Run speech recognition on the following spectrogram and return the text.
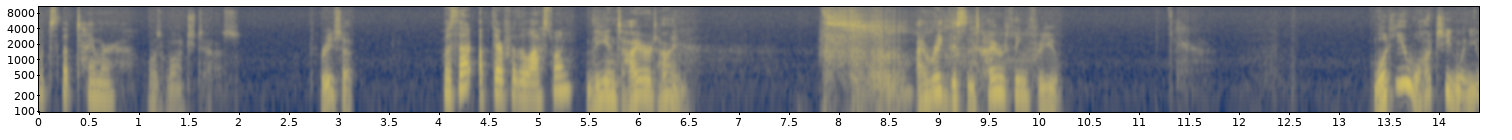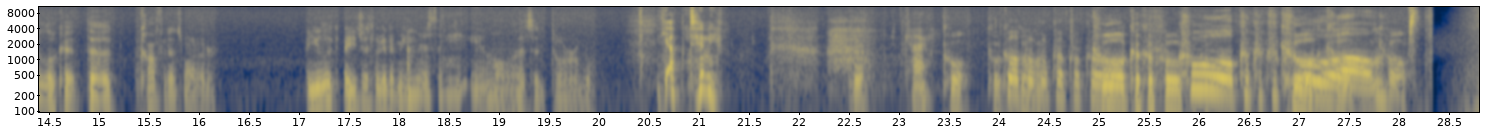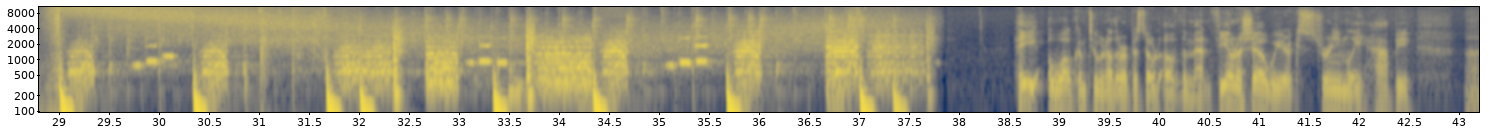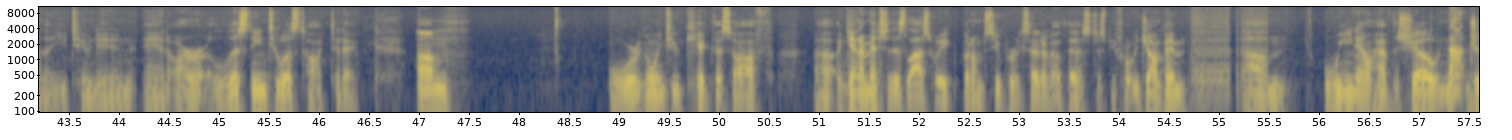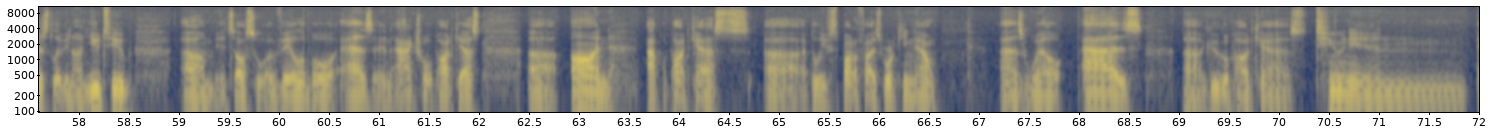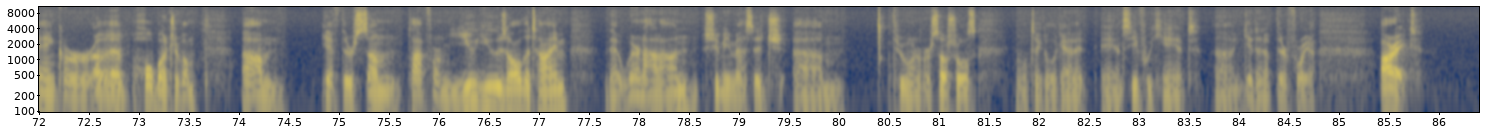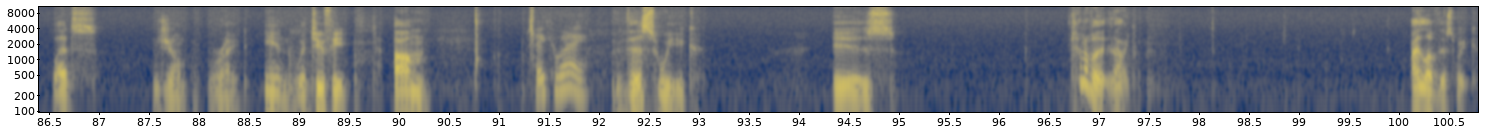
What's that timer? was watch tennis. Reset. Was that up there for the last one? The entire time. I rigged this entire thing for you. What are you watching when you look at the confidence monitor? Are you look? Are you just looking at me? I'm just looking at you. Oh, that's adorable. Yep, didn't even. Cool. Okay. Cool. Cool. Cool, cool, cool, cool, cool, cool. Cool. Cool. Cool. Cool. Cool, cool, cool, cool, Cool. Cool. cool. Welcome to another episode of the Matt and Fiona Show. We are extremely happy uh, that you tuned in and are listening to us talk today. Um, we're going to kick this off. Uh, again, I mentioned this last week, but I'm super excited about this. Just before we jump in, um, we now have the show not just living on YouTube, um, it's also available as an actual podcast uh, on Apple Podcasts. Uh, I believe Spotify's working now, as well as uh, Google Podcasts, TuneIn, Anchor, a, a whole bunch of them. Um, if there's some platform you use all the time that we're not on, shoot me a message um, through one of our socials, and we'll take a look at it and see if we can't uh, get it up there for you. All right, let's jump right in with two feet. Take away. This week is kind of a like. I love this week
